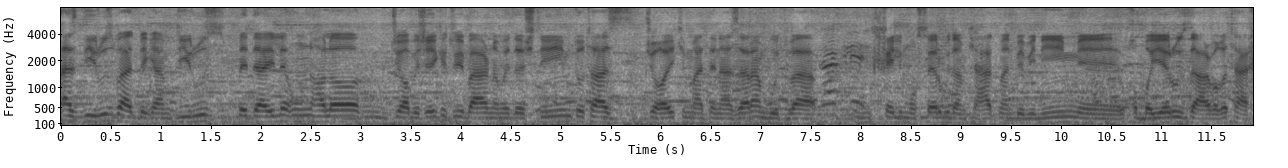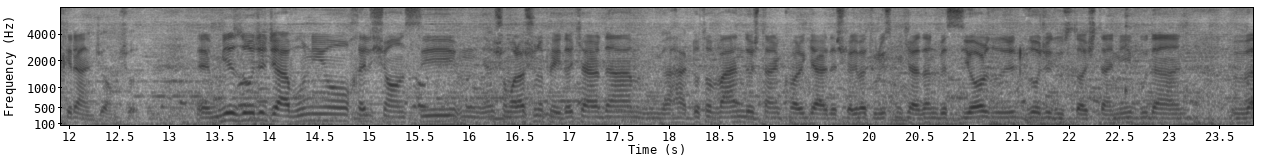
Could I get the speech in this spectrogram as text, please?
از دیروز باید بگم دیروز به دلیل اون حالا جابجایی که توی برنامه داشتیم دو تا از جاهایی که مد نظرم بود و خیلی مصر بودم که حتما ببینیم خب با یه روز در واقع تاخیر انجام شد. یه زوج جوونی و خیلی شانسی شمارهشون رو پیدا کردم. هر دو تا ون داشتن کار گردشگری و توریست می‌کردن. بسیار زوج دوست داشتنی بودن. و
